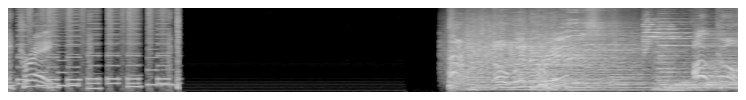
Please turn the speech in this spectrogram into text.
I pray. Ha! The winner is Falco.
